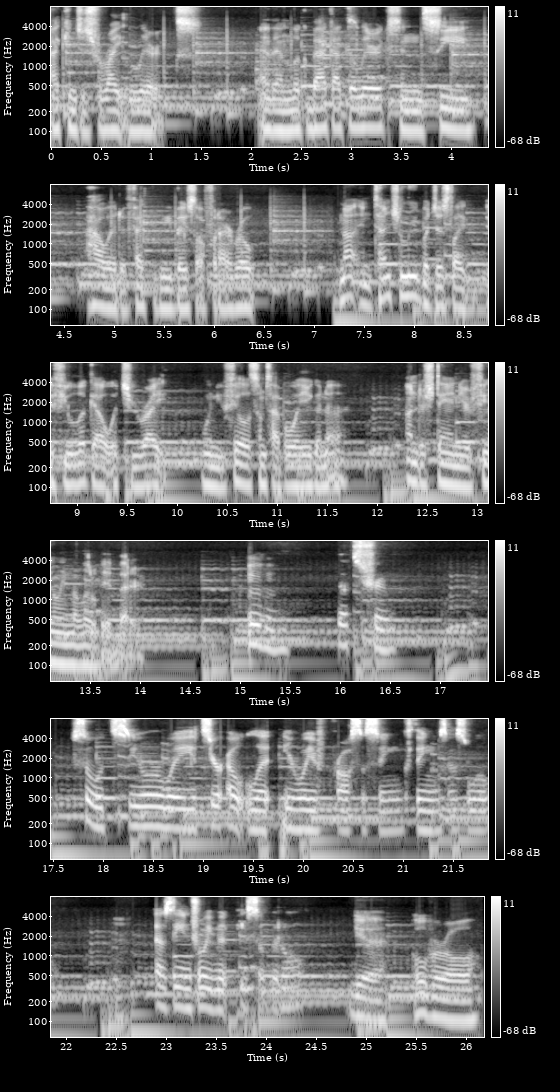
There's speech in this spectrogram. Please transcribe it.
I can just write lyrics and then look back at the lyrics and see how it affected me based off what I wrote. Not intentionally, but just like if you look at what you write, when you feel some type of way, you're gonna understand you're feeling a little bit better. Mm-hmm. That's true. So it's your way, it's your outlet, your way of processing things as well as the enjoyment piece of it all. Yeah, overall.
